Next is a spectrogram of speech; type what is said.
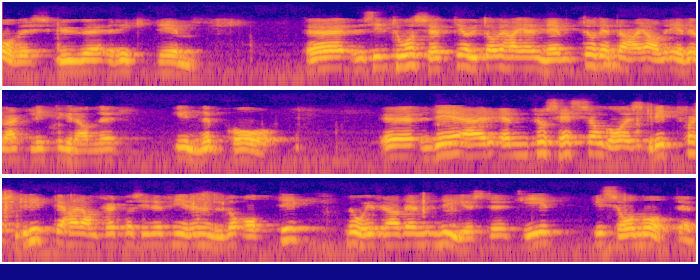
overskue riktig. Uh, siden 72 og utover har jeg nevnt det, og dette har jeg allerede vært litt grann inne på. Eh, det er en prosess som går skritt for skritt. Jeg har anført på side 480 noe fra den nyeste tid i så måte.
